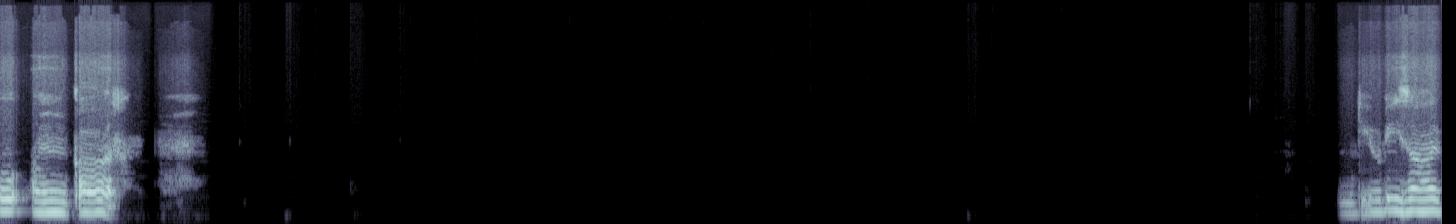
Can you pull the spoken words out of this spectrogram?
ਓੰਕਾਰ ਡਿਊਟੀ ਸਾਹਿਬ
